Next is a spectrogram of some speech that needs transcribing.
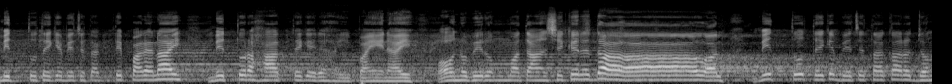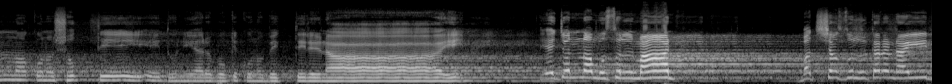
মৃত্যু থেকে বেঁচে থাকতে পারে নাই, মৃত্যুর হাত থেকে রেহাই পায় নাই। অনবীর আশিকের দল মৃত্যু থেকে বেঁচে থাকার জন্য কোনো শক্তি এই দুনিয়ার বুকে কোনো ব্যক্তির নাই। এই জন্য মুসলমান বাদশাহ জুলকার নাইদ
